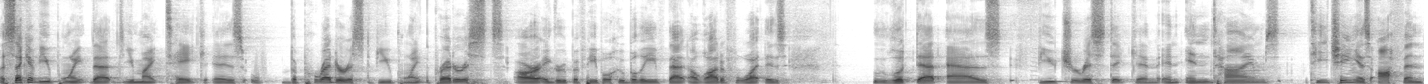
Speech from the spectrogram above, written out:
A second viewpoint that you might take is the preterist viewpoint. The preterists are a group of people who believe that a lot of what is looked at as futuristic and, and end times teaching is often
